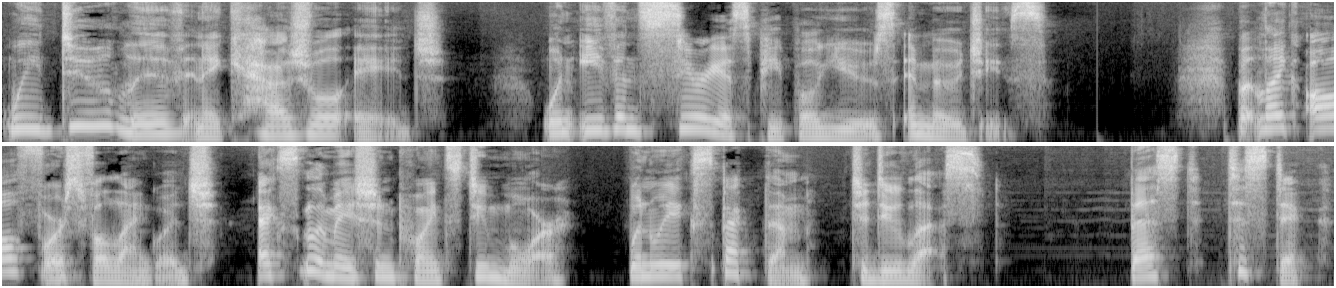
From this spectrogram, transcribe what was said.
We do live in a casual age when even serious people use emojis. But like all forceful language, exclamation points do more when we expect them to do less. Best to stick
